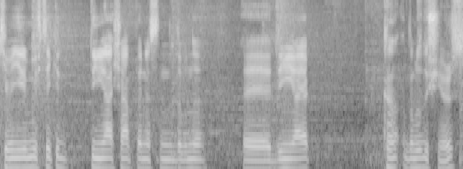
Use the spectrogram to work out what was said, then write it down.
2023'teki Dünya Şampiyonası'nda da bunu e, dünyaya kanıtladığımızı düşünüyoruz.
